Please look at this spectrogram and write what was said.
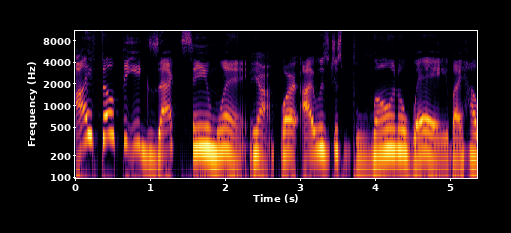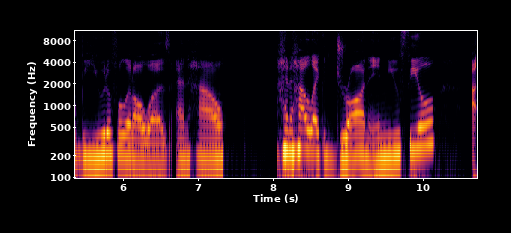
i felt the exact same way. Yeah. where i was just blown away by how beautiful it all was and how and how like drawn in you feel. I,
